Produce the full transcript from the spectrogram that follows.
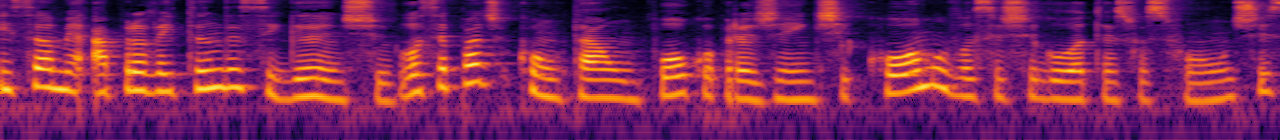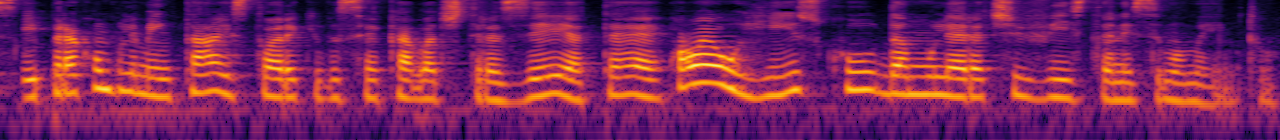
e Samia, aproveitando esse gancho, você pode contar um pouco pra gente como você chegou até suas fontes e para complementar a história que você acaba de trazer até, qual é o risco da mulher ativista nesse momento?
